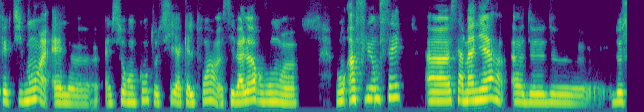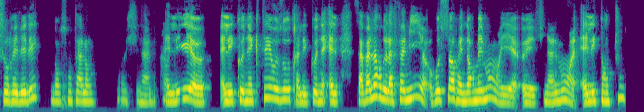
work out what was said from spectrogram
Effectivement, elle, euh, elle se rend compte aussi à quel point ses valeurs vont, vont influencer euh, sa manière euh, de, de, de, se révéler dans son talent au final. Ah. Elle est, euh, elle est connectée aux autres, elle est elle, sa valeur de la famille ressort énormément et, et, finalement, elle est en tout.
